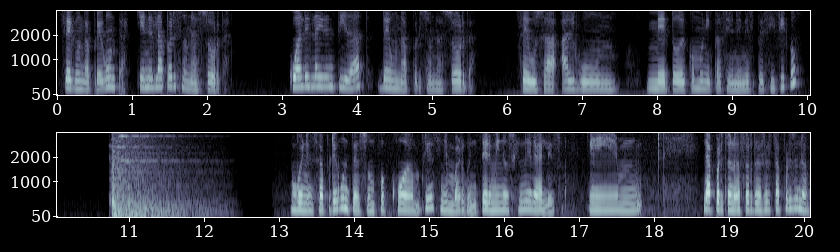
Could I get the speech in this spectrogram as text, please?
Segunda pregunta, ¿quién es la persona sorda? ¿Cuál es la identidad de una persona sorda? ¿Se usa algún método de comunicación en específico? Bueno, esa pregunta es un poco amplia, sin embargo, en términos generales, em, la persona sorda es esta persona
